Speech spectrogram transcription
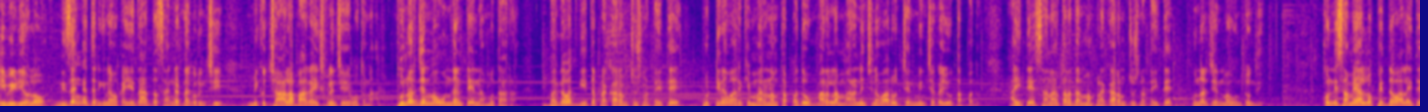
ఈ వీడియోలో నిజంగా జరిగిన ఒక యథార్థ సంఘటన గురించి మీకు చాలా బాగా ఎక్స్ప్లెయిన్ చేయబోతున్నా. పునర్జన్మ ఉందంటే నమ్ముతారా? భగవద్గీత ప్రకారం చూసినట్టయితే పుట్టిన వారికి మరణం తప్పదు మరల మరణించిన వారు జన్మించకయు తప్పదు. అయితే సనాతన ధర్మం ప్రకారం చూసినట్టయితే పునర్జన్మ ఉంటుంది. కొన్ని సమయాల్లో పెద్దవాళ్ళైతే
